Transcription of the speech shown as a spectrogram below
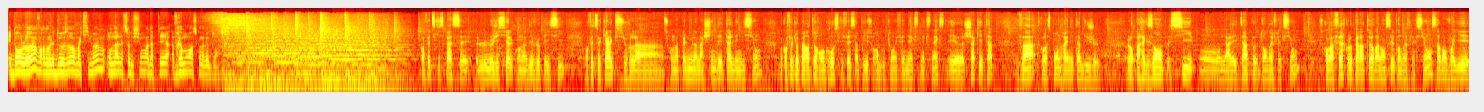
et dans l'heure, voire dans les deux heures maximum, on a la solution adaptée vraiment à ce qu'on avait besoin. En fait, ce qui se passe, c'est le logiciel qu'on a développé ici, en fait, se calque sur la, ce qu'on appelle nous la machine d'étal d'émission. Donc en fait, l'opérateur, en gros, ce qu'il fait, c'est appuyer sur un bouton, il fait next, next, next, et euh, chaque étape va correspondre à une étape du jeu. Alors par exemple, si on a l'étape temps de réflexion, qu'on va faire, que l'opérateur va lancer le temps de réflexion, ça va envoyer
